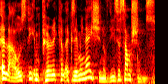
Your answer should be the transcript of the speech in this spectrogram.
allows the empirical examination of these assumptions.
